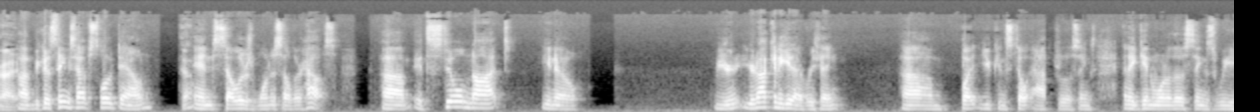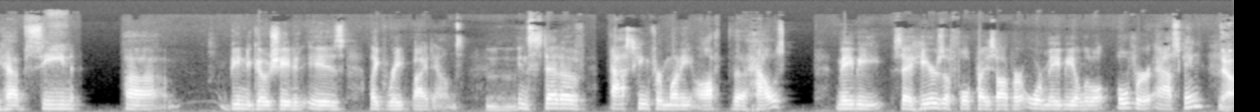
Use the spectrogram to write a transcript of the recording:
Right. uh, because things have slowed down Yeah. and sellers want to sell their house. Um, it's still not, you know, you're, you're not going to get everything, um, but you can still ask for those things. And again, one of those things we have seen um, being negotiated is like rate buy downs. Mhm. Instead of asking for money off the house. Maybe say, here's a full price offer, or maybe a little over asking, Yeah.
